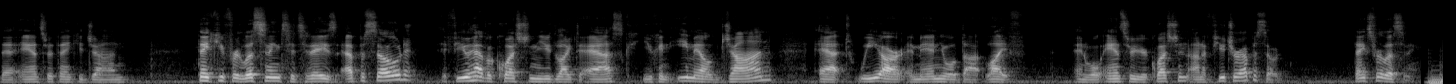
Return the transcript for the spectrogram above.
that answer. Thank you, John. Thank you for listening to today's episode. If you have a question you'd like to ask, you can email John at weareemmanuel.life and we'll answer your question on a future episode. Thanks for listening.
